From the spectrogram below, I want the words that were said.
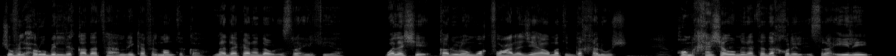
شوف الحروب اللي قادتها أمريكا في المنطقة. ماذا كان دور إسرائيل فيها؟ ولا شيء. قالوا لهم وقفوا على جهة وما تتدخلوش. هم خشوا من التدخل الإسرائيلي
